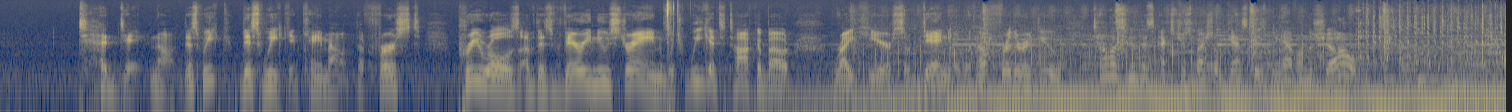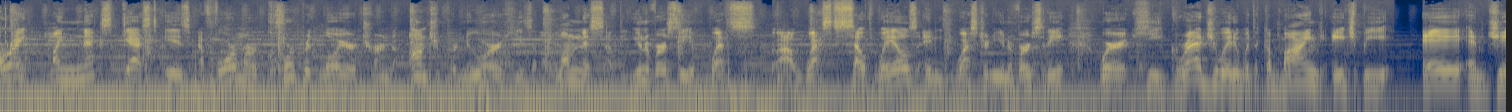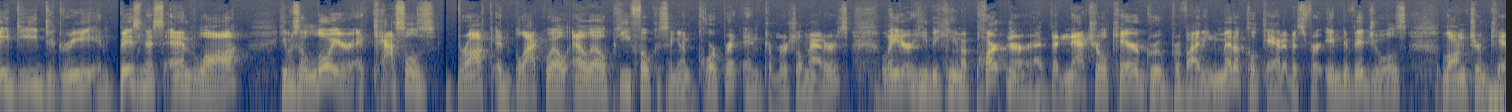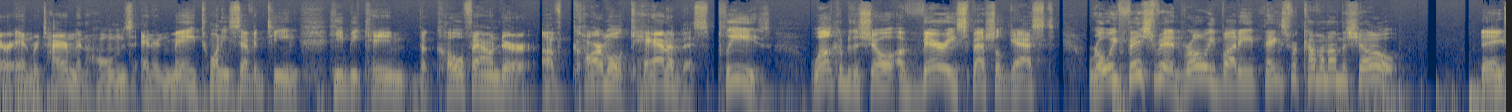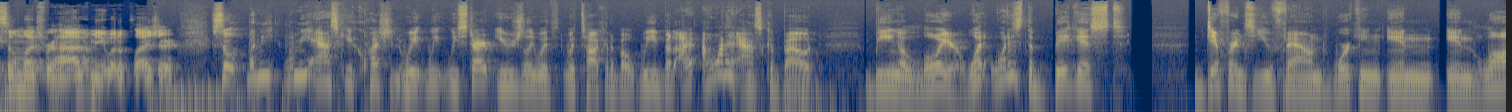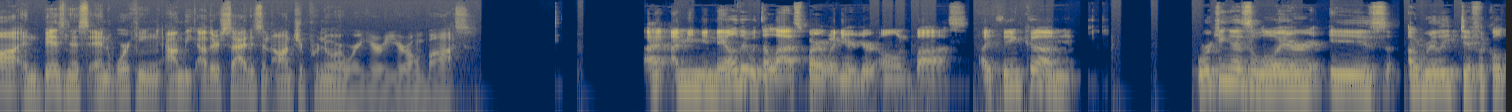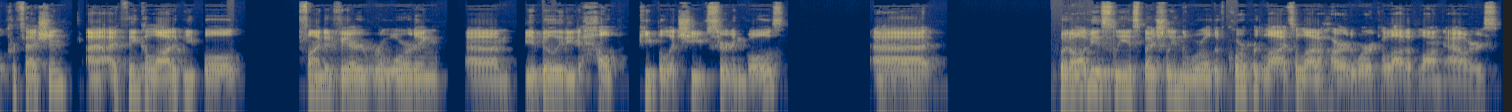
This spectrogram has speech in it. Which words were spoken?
today. No, this week? This week it came out. The first pre rolls of this very new strain, which we get to talk about right here. So, Daniel, without further ado, tell us who this extra special guest is we have on the show. All right, my next guest is a former corporate lawyer turned entrepreneur. He is an alumnus of the University of West, uh, West South Wales and Western University, where he graduated with a combined HBA and JD degree in business and law. He was a lawyer at Cassels, Brock, and Blackwell LLP, focusing on corporate and commercial matters. Later, he became a partner at the Natural Care Group, providing medical cannabis for individuals, long term care, and retirement homes. And in May 2017, he became the co founder of Carmel Cannabis. Please, welcome to the show a very special guest, Roey Fishman. Roey, buddy, thanks for coming on the show. Thanks so much for having me. What a pleasure. So let me let me ask you a question. We we, we start usually with with talking about weed, but I, I want to ask about being a lawyer. What what is the biggest difference you found working in in law and business and working on the other side as an entrepreneur where you're your own boss? I, I mean, you nailed it with the last part when you're your own boss. I think um, working as a lawyer is a really difficult profession. I, I think a lot of people find it very rewarding. Um, the ability to help people achieve certain goals. Uh, but obviously, especially in the world of corporate law, it's a lot of hard work, a lot of long hours.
